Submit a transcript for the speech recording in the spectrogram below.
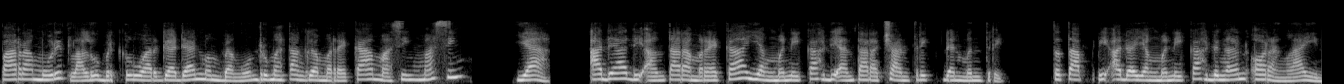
Para murid lalu berkeluarga dan membangun rumah tangga mereka masing-masing? Ya, ada di antara mereka yang menikah di antara cantrik dan mentrik. Tetapi ada yang menikah dengan orang lain.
